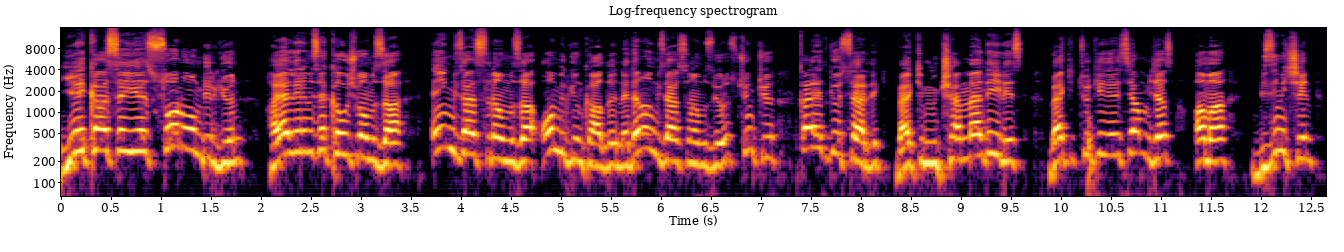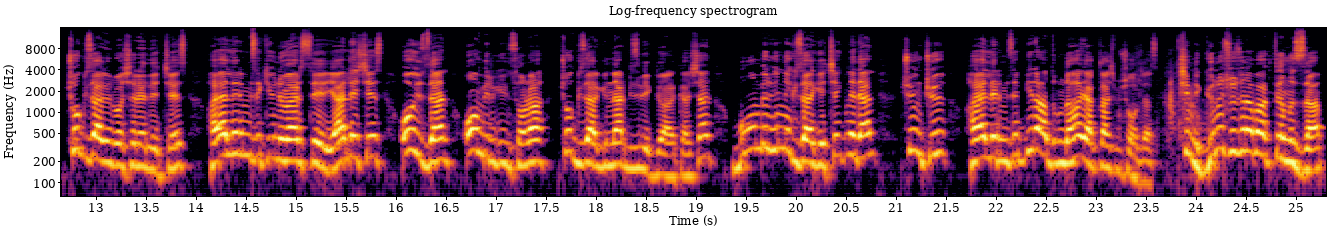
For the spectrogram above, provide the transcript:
YKS'ye son 11 gün hayallerimize kavuşmamıza, en güzel sınavımıza 11 gün kaldı. Neden en güzel sınavımız diyoruz? Çünkü gayret gösterdik. Belki mükemmel değiliz. Belki Türkiye derecesi yapmayacağız ama bizim için çok güzel bir başarı elde edeceğiz. Hayallerimizdeki üniversiteye yerleşeceğiz. O yüzden 11 gün sonra çok güzel günler bizi bekliyor arkadaşlar. Bu 11 gün de güzel geçecek. Neden? Çünkü hayallerimize bir adım daha yaklaşmış olacağız. Şimdi günün sözüne baktığımızda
